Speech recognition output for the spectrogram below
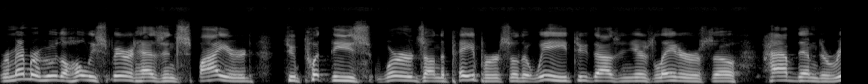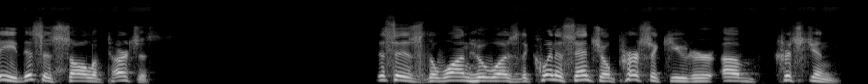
Remember who the Holy Spirit has inspired to put these words on the paper so that we, 2,000 years later or so, have them to read. This is Saul of Tarsus. This is the one who was the quintessential persecutor of Christians.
